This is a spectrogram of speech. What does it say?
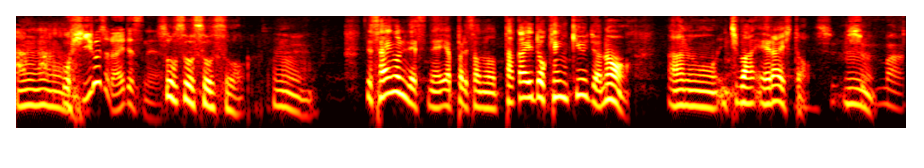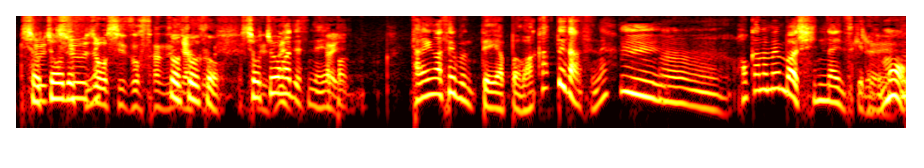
うん。もうヒーローじゃないですね。そうそうそうそう、うん、で最後にですねやっぱりその高井戸研究所のあの一番偉い人、うん。まあ、所長ですね。中条静雄さんそうそうそう。役所長がですね。やっぱ、はいタイガーセブンってやっぱ分かってたんですね、う。うん。ん、他のメンバーは知んないですけれども、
